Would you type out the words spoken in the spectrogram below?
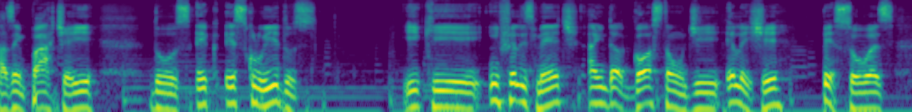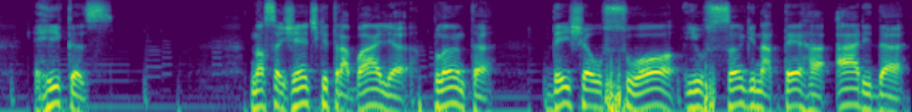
fazem parte aí dos excluídos e que infelizmente ainda gostam de eleger pessoas ricas. Nossa gente que trabalha, planta, deixa o suor e o sangue na terra árida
